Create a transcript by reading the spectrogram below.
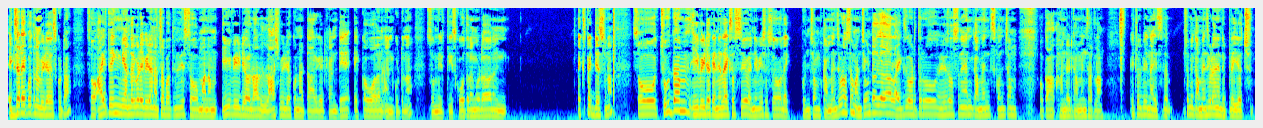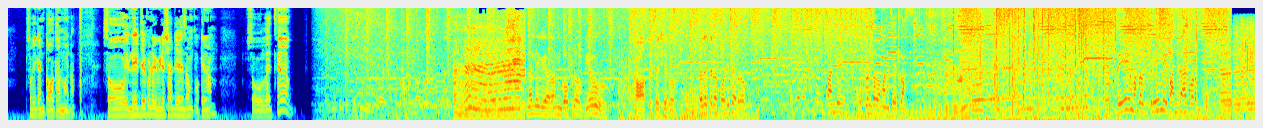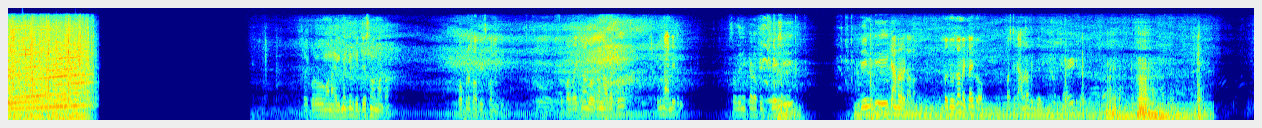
ఎగ్జైట్ అయిపోతున్న వీడియో చూసుకుంటా. సో ఐ థింక్ మీ అందరు కూడా వీడియో నచ్చబోతుంది. సో మనం ఈ వీడియోలో లాస్ట్ వీడియోకి ఉన్న టార్గెట్ కంటే ఎక్కువ పోవాలని అనుకుంటున్నా. సో మీరు తీసుకోవతరం కూడా నేను ఎక్స్పెక్ట్ చేస్తున్నా. సో చూద్దాం ఈ వీడియోకి ఎన్ని లైక్స్ వస్తాయో ఎన్ని వ్యూస్ వస్తాయో. లైక్ కొంచెం కమెంట్స్ కూడా వస్తే మంచిగా ఉంటుంది కదా. లైక్స్ కొడుతురు వ్యూస్ వస్తున్నాయి అని కమెంట్స్ కొంచెం ఒక హండ్రెడ్ కమెంట్స్ అట్లా. It will be nice. So me comments కూడా నేను రిప్లై ఇవ్వచ్చు సో వీ కెన్ టాక్ అనమాట. సో లేట్ చేయకుండా వీడియో స్టార్ట్ చేద్దాం ఓకేనా so let's go finally we are GoPro view cops వచ్చేసారు తొలి తొలి పోలీసే బ్రో. పండి ఎట్లుంటుందో మన చేతిలో. డ్రీమ్ అసలు డ్రీమ్ ఈ పండి నాడిపోవడం సో ఇప్పుడు మన హెల్మెట్కి ఫిట్ చేసాం అనమాట గోప్రో షాప్ తీసుకోనికి. సో సూపర్ బైక్ కొడతాం కాబట్టి ఇది మ్యాండేటరీ సో దీన్ని ఇక్కడ ఫిట్ చేసి దీనికి కెమెరా పెట్టాలి? సో చూద్దాం ఎట్లయితే. ఫస్ట్ కెమెరా ఫిట్ చేసి.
